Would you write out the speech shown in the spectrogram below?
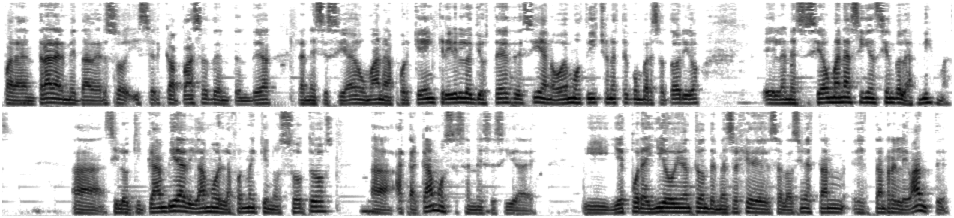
para entrar al metaverso y ser capaces de entender las necesidades humanas. Porque es increíble lo que ustedes decían o hemos dicho en este conversatorio, eh, las necesidades humanas siguen siendo las mismas. Ah, si lo que cambia, digamos, es la forma en que nosotros ah, atacamos esas necesidades. Y, es por allí, obviamente, donde el mensaje de salvación es tan, tan relevante.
